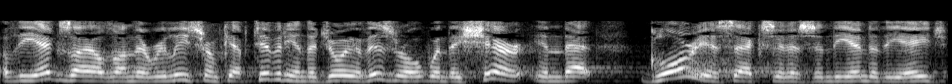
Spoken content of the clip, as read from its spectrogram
of the exiles on their release from captivity and the joy of Israel when they share in that glorious exodus in the end of the age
